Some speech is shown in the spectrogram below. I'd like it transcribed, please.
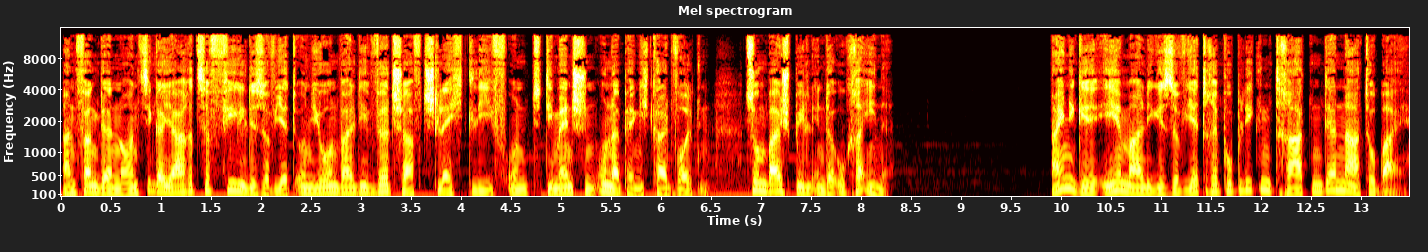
Anfang der 90er Jahre zerfiel die Sowjetunion, weil die Wirtschaft schlecht lief und die Menschen Unabhängigkeit wollten, zum Beispiel in der Ukraine. Einige ehemalige Sowjetrepubliken traten der NATO bei.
